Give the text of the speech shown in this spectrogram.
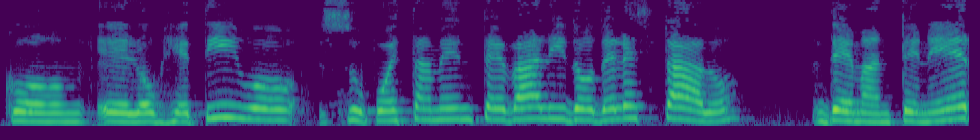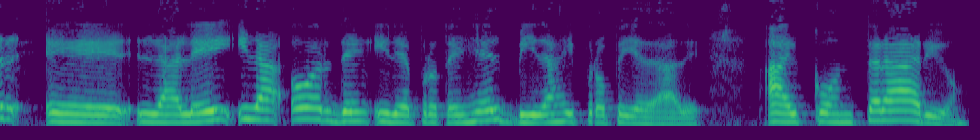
con el objetivo supuestamente válido del Estado de mantener eh, la ley y la orden y de proteger vidas y propiedades. Al contrario,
